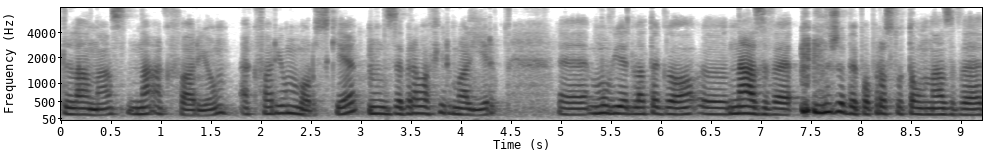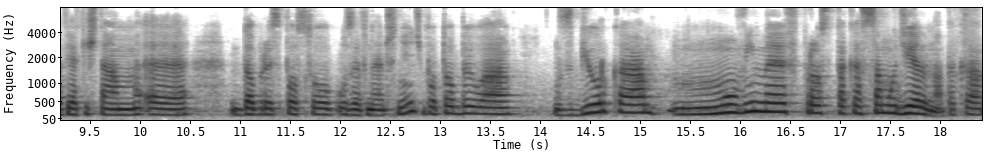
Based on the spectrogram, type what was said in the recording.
dla nas na akwarium, akwarium morskie mm, zebrała firma LIR. E, Mówię dlatego e, nazwę, żeby po prostu tą nazwę w jakiś tam e, dobry sposób uzewnętrznić, bo to była zbiórka, mówimy wprost, taka samodzielna, taka, e,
